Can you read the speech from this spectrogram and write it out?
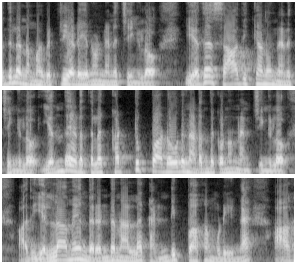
எதில் நம்ம வெற்றி அடையணும்னு நினச்சிங்களோ எதை சாதிக்கணும்னு நினச்சிங்களோ எந்த இடத்துல கட்டுப்பாடோடு நடந்துக்கணும்னு நினச்சிங்களோ அது எல்லாமே இந்த ரெண்டு நாளில் கண்டிப்பாக முடியுங்க. ஆக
